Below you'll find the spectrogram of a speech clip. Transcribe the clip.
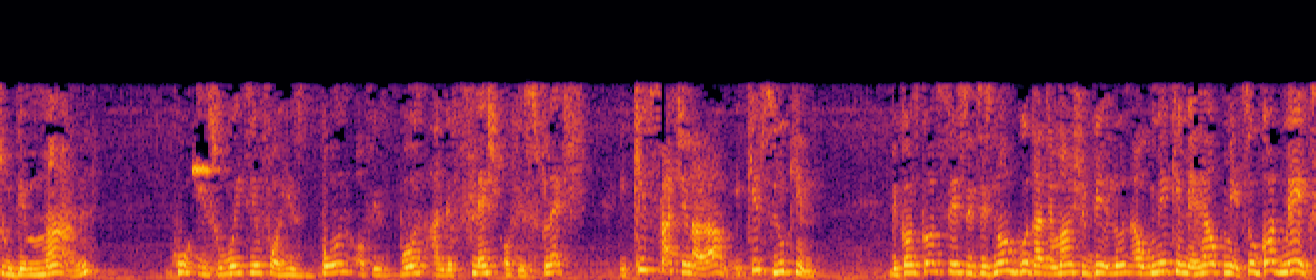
to the man who is waiting for his bone of his bone and the flesh of his flesh. He keeps searching around, he keeps looking. Because God says it is not good that a man should be alone, I will make him a helpmate. So God makes.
